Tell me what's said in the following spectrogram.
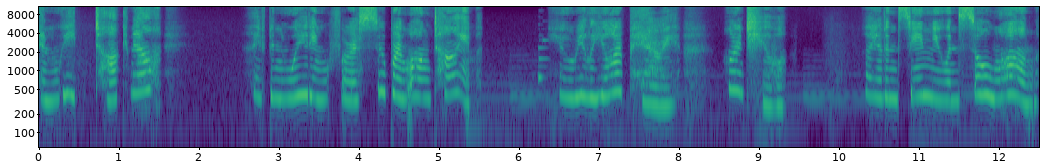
Can we talk now? I've been waiting for a super long time. You really are Perry, aren't you? I haven't seen you in so long.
